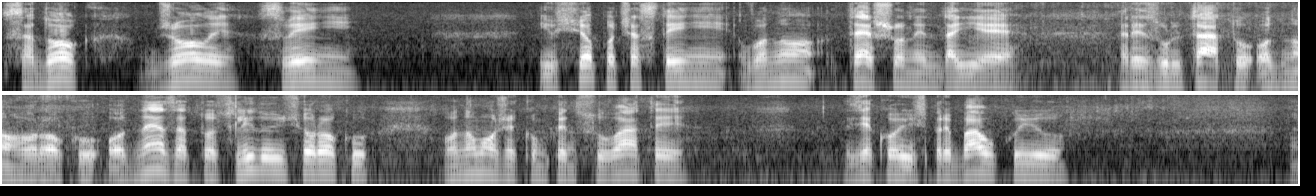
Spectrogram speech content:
садок, бджоли, свині. І все по частині, воно те, що не дає результату одного року одне, зато слідуючого року воно може компенсувати з якоюсь прибавкою е,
